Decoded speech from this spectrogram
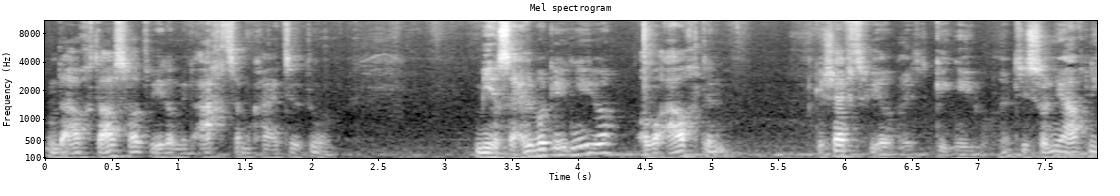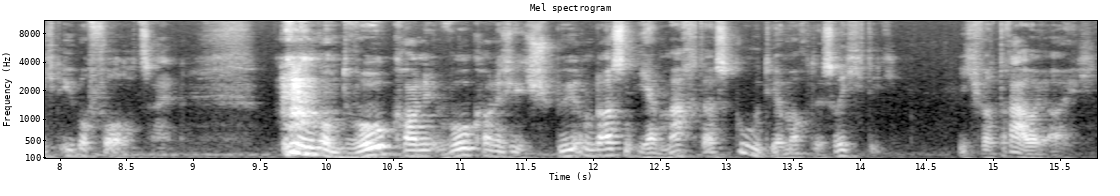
Und auch das hat wieder mit Achtsamkeit zu tun. Mir selber gegenüber, aber auch den Geschäftsführer gegenüber. Die sollen ja auch nicht überfordert sein. Und wo kann, wo kann ich sich spüren lassen, ihr macht das gut, ihr macht es richtig. Ich vertraue euch.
